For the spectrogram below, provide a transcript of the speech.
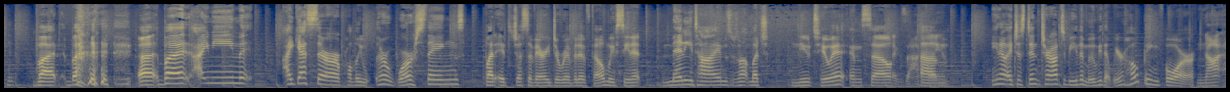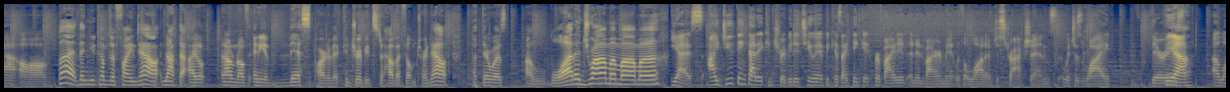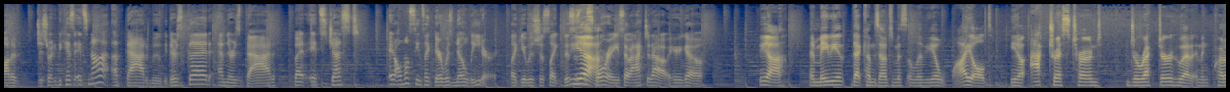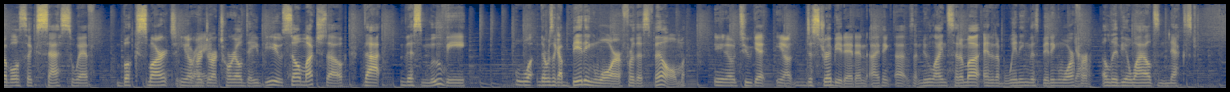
But but uh, but I mean, I guess there are probably there are worse things, but it's just a very derivative film. We've seen it many times. There's not much new to it, and so Exactly. um, you know, it just didn't turn out to be the movie that we were hoping for. Not at all. But then you come to find out, not that I don't I don't know if any of this part of it contributes to how the film turned out, but there was a lot of drama, mama. Yes, I do think that it contributed to it because I think it provided an environment with a lot of distractions, which is why there is Yeah. a lot of distraction because it's not a bad movie. There's good and there's bad, but it's just it almost seems like there was no leader. Like it was just like this is Yeah. the story, so act it out. Here you go. Yeah. And maybe that comes down to Miss Olivia Wilde, you know, actress turned director who had an incredible success with Booksmart, you know, her directorial debut. So much so that this movie, wa there was like a bidding war for this film, you know, to get, you know, distributed. And I think uh, it was a New Line Cinema ended up winning this bidding war Yeah. for Olivia Wilde's next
